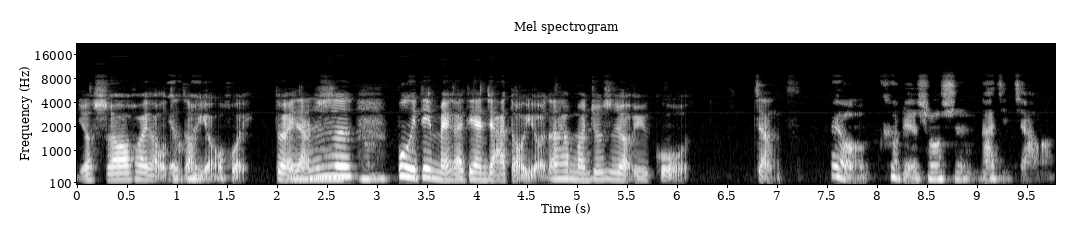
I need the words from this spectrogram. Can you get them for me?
有时候会有这种优惠。嗯、对，但就是不一定每个店家都有，但他们就是有遇过这样子。会有特别说是哪几家吗？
